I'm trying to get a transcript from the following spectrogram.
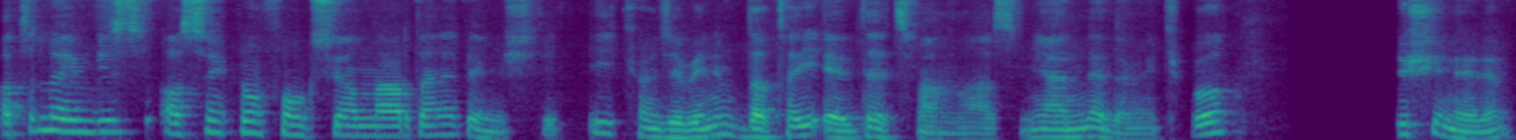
Hatırlayın biz asenkron fonksiyonlarda ne demiştik? İlk önce benim datayı elde etmem lazım. Yani ne demek bu? Düşünelim.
